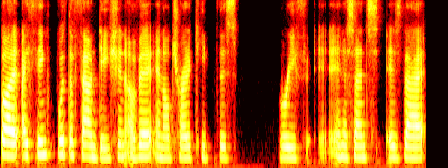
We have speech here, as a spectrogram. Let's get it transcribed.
But I think what the foundation of it, and I'll try to keep this brief in a sense, is that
